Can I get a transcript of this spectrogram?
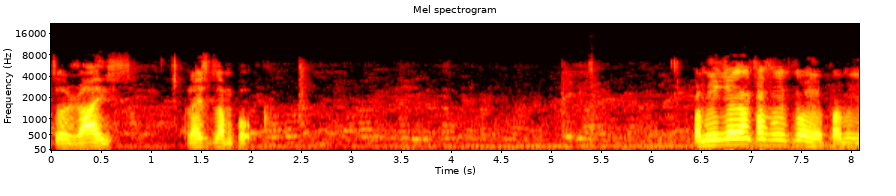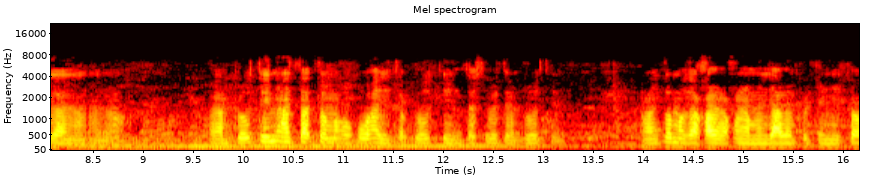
ito rice. Rice lang po. Pamilya lang kasi ito eh. Pamilya ng ano. Parang protein ata ito makukuha dito. Protein tas protein protein. Ngayon ito magkakaroon ako naman daming protein nito.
